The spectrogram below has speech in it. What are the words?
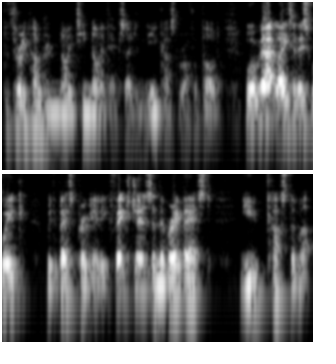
the 399th episode of the New Customer Offer Pod. We'll be back later this week with the best Premier League fixtures and the very best new customer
